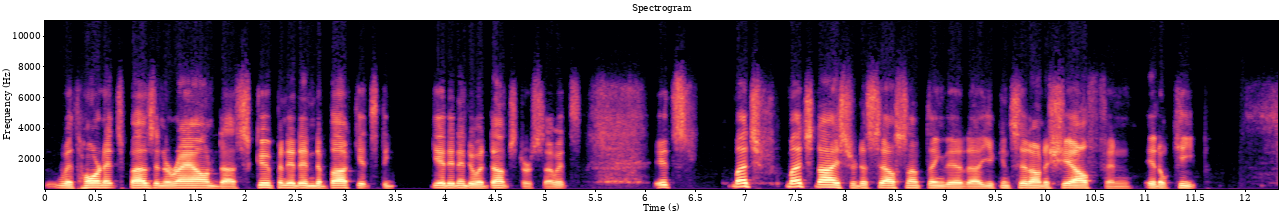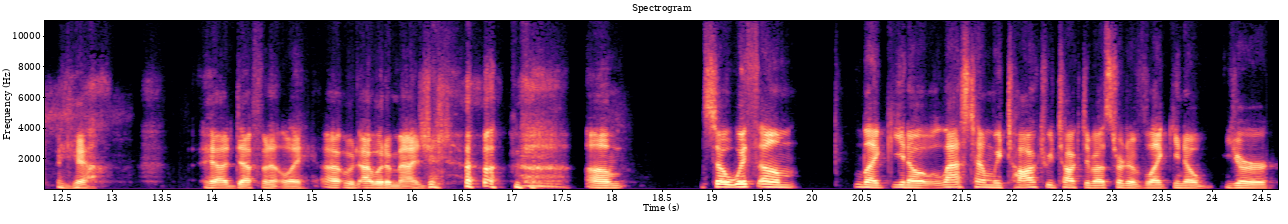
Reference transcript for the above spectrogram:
with hornets buzzing around, uh, scooping it into buckets to get it into a dumpster. So it's it's much much nicer to sell something that uh, you can sit on a shelf and it'll keep. Yeah, yeah, definitely. I would I would imagine. um, so with um, like you know, last time we talked, we talked about sort of like you know your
